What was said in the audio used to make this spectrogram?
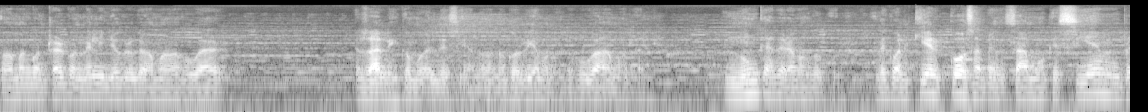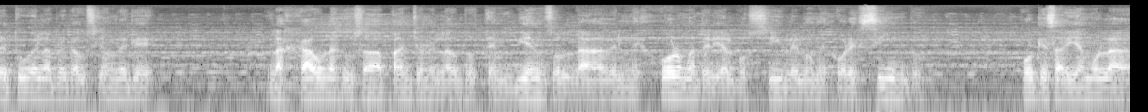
nos vamos a encontrar con él y yo creo que vamos a jugar rally, como él decía, no, no corríamos, no jugábamos rally. Nunca esperamos que ocurra. De cualquier cosa pensamos que siempre tuve la precaución de que las jaulas que usaba Pancho en el auto estén bien soldadas, del mejor material posible, los mejores cintos, porque sabíamos la,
